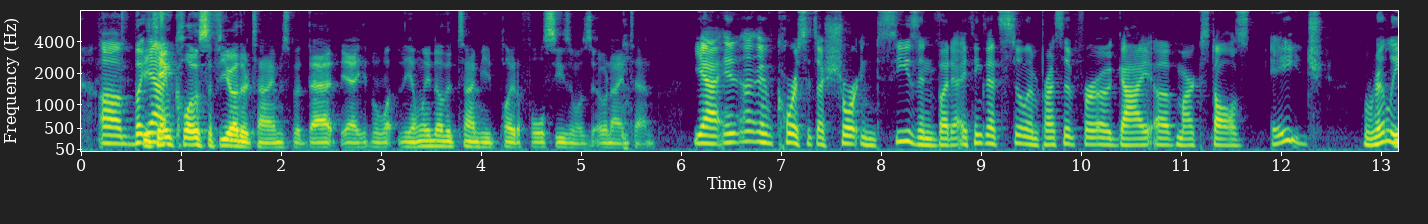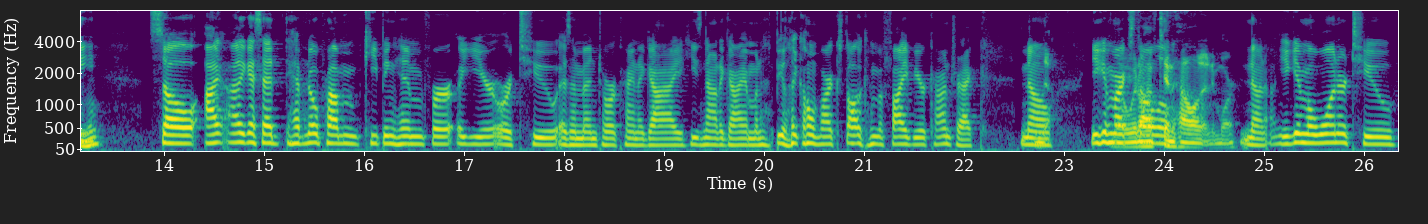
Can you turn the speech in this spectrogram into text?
um, but yeah. He yeah, came close a few other times, but that yeah, he, the only other time he played a full season was 09-10. Yeah, and uh, of course it's a shortened season, but I think that's still impressive for a guy of Marc Staal's age, really. So I, like I said, have no problem keeping him for a year or two as a mentor kind of guy. He's not a guy I'm gonna be like, oh, Marc Staal, give him a five year contract. No, you give No, Mark we Staal. don't have Ken Holland anymore. no, no. You give him a one or two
